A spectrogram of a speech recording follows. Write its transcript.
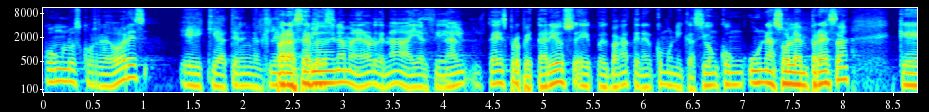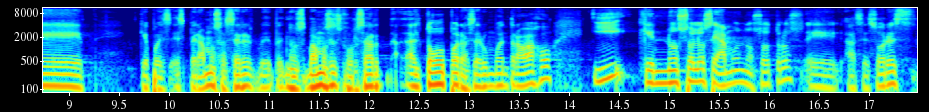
con los corredores eh, que ya tienen el cliente. Para hacerlo de una manera ordenada y al final ustedes propietarios eh, pues van a tener comunicación con una sola empresa que que pues esperamos hacer, nos vamos a esforzar al todo para hacer un buen trabajo y que no solo seamos nosotros eh, asesores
